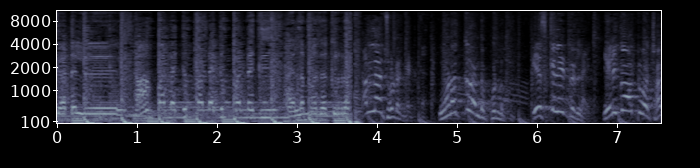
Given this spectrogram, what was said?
கடலு நான் படகு படகு படகு. நல்ல மதக்குற நல்லா சொல்றேன் கேட்டுக்க. உனக்கும் அந்த பொண்ணுக்கும் எஸ்கலேட்டர் இல்ல ஹெலிகாப்டர்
